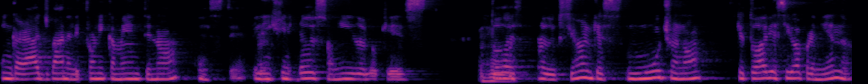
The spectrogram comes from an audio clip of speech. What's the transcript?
en GarageBand electrónicamente, ¿no? Este, el ingeniero de sonido, lo que es toda esa producción, que es mucho, ¿no? Que todavía sigo aprendiendo.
